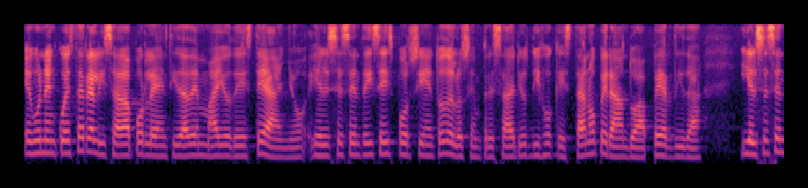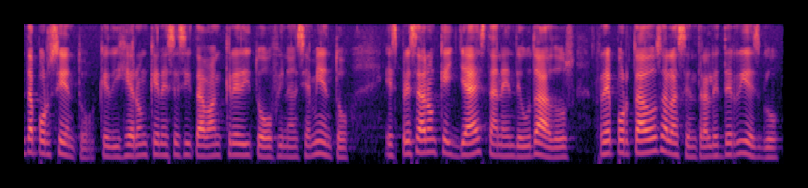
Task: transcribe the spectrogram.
En una encuesta realizada por la entidad en mayo de este año, el 66% de los empresarios dijo que están operando a pérdida y el 60% que dijeron que necesitaban crédito o financiamiento expresaron que ya están endeudados, reportados a las centrales de riesgo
